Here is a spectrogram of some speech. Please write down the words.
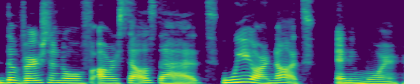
the version of ourselves that we are not anymore.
